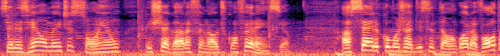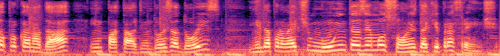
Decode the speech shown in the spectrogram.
se eles realmente sonham em chegar à final de conferência. A série, como eu já disse então, agora volta para o Canadá, empatado em 2 a 2 e ainda promete muitas emoções daqui para frente.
